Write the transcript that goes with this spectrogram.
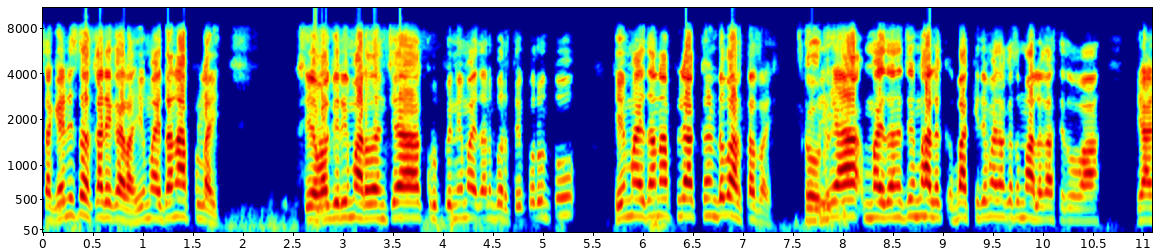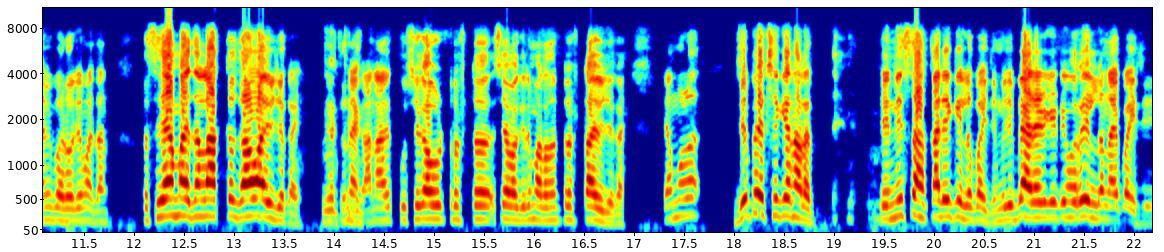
सगळ्यांनी सहकार्य करा. हे मैदान आपलं आहे. सेवागिरी महाराजांच्या कृपेने मैदान भरते परंतु हे मैदान आपल्या अखंड भारतात आहे. हो. ह्या मैदानाचे मालक बाकीच्या मैदान कसं मालक असतात बाबा? हे आम्ही भरवले मैदान. तसं या मैदानाला अख्खं गाव आयोजक आहे. नक्की, नाही का? आणि कुशेगाव ट्रस्ट सेवागिरी महाराज ट्रस्ट आयोजक आहे. त्यामुळं जे प्रेक्षक येणार आहेत त्यांनी सहकार्य केलं पाहिजे. म्हणजे बॅरिकेटिंग वर रेल्लं नाही पाहिजे.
